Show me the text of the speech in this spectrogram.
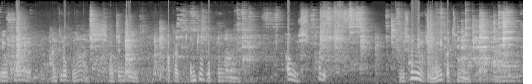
에어컨을 안 틀었구나. 씨, 어쩐지 아까 엄청 덥더만. 아우, 씨, 팔이. 이 손님이 좀 오니까 트네, 이제. 아.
